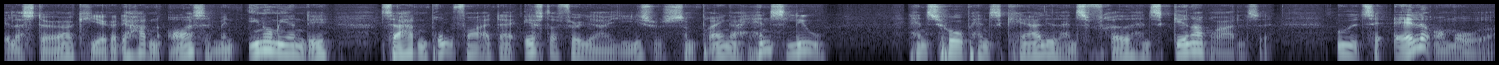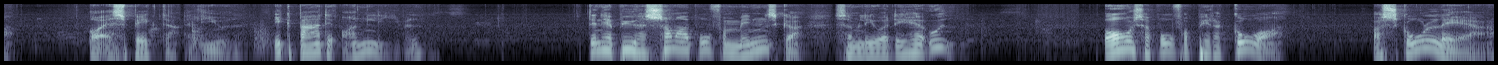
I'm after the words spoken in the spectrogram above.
eller større kirker, det har den også, men endnu mere end det, så har den brug for, at der er efterfølgere af Jesus, som bringer hans liv, hans håb, hans kærlighed, hans fred, hans genoprettelse ud til alle områder og aspekter af livet. Ikke bare det åndelige, vel? Den her by har så meget brug for mennesker, som lever det her ud. Aarhus har brug for pædagoger og skolelærere,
